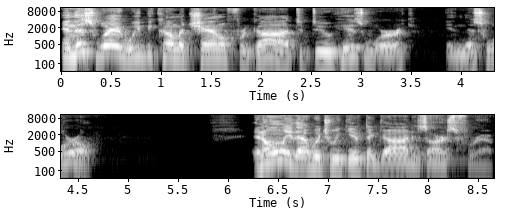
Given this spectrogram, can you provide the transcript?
In this way, we become a channel for God to do his work in this world. And only that which we give to God is ours forever.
